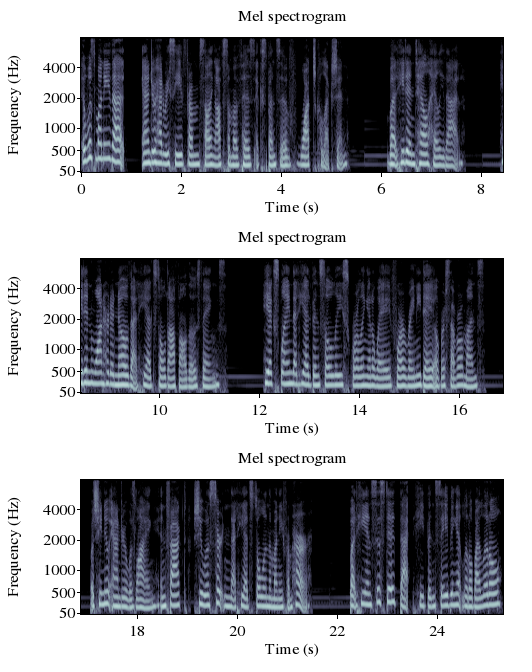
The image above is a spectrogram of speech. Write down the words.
It was money that Andrew had received from selling off some of his expensive watch collection. But he didn't tell Haley that. He didn't want her to know that he had sold off all those things. He explained that he had been slowly squirreling it away for a rainy day over several months, but she knew Andrew was lying. In fact, she was certain that he had stolen the money from her. But he insisted that he'd been saving it little by little,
